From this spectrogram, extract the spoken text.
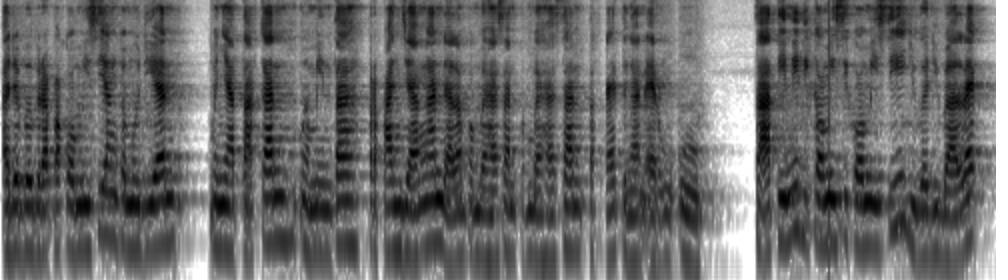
ada beberapa komisi yang kemudian menyatakan meminta perpanjangan dalam pembahasan-pembahasan terkait dengan RUU. Saat ini di komisi-komisi juga di Balek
